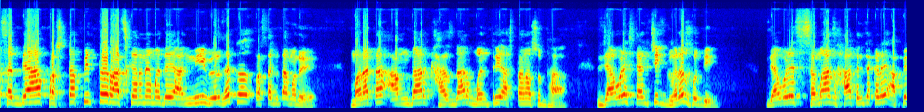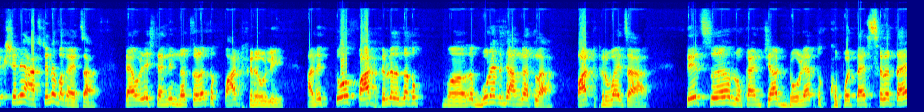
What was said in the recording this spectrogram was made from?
सध्या प्रस्थापित राजकारण्यामध्ये आणि विरोधक प्रस्थापितामध्ये मराठा आमदार खासदार मंत्री असताना सुद्धा ज्यावेळेस त्यांची गरज होती ज्यावेळेस समाज हा त्यांच्याकडे अपेक्षेने आशेने बघायचा त्यावेळेस त्यांनी नकळत पाठ फिरवली. आणि तो पाठ फिरवला त्यांचा तो गुण आहे त्यांच्या अंगातला पाठ फिरवायचा. तेच लोकांच्या डोळ्यात खुपत आहे सलत आहे.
